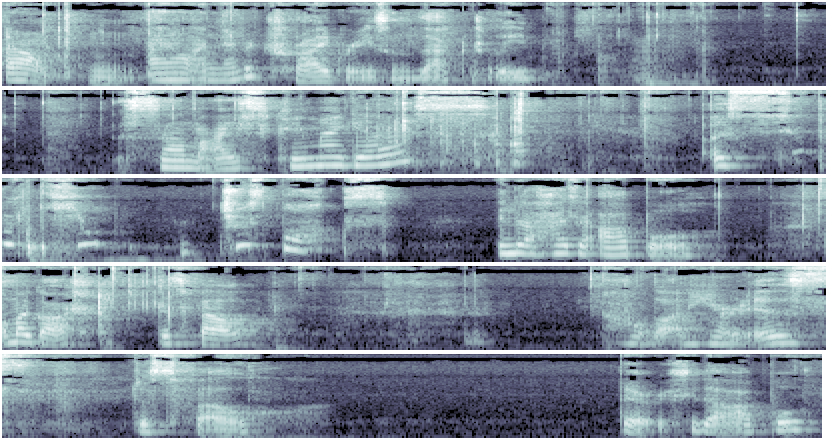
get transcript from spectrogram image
I don't, I don't, I never tried raisins actually. Some ice cream, I guess. A super cute juice box. And that has an apple. Oh my gosh, just fell. Hold on, here it is. Just fell. There, see the apple?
